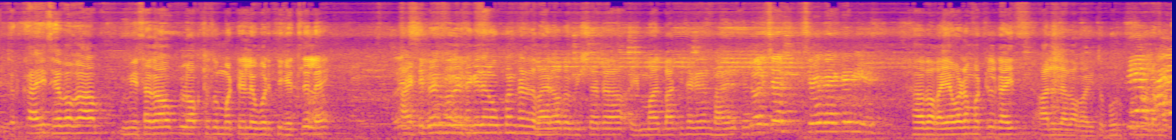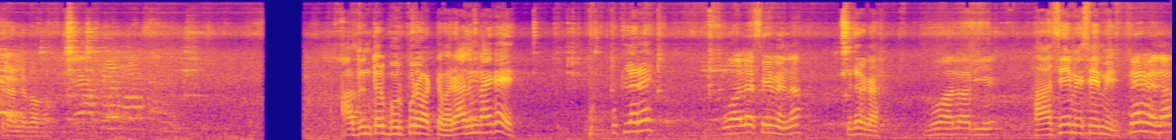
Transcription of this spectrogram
तर काहीच हे बघा मी सगळा क्लॉकचं मटेरियल वरती घेतलेला आहे. आर्टिफॅक्ट वगैरे सगळेजण ओपन करतात बाहेर होता विशाखा हिम्मत बाकी सगळेजण बाहेर येतात हा बघा एवढं मटेरियल काहीच आलेलं बघा इथं भरपूर झालं मटेरियल आलं बघा अजून तर भरपूर वाटतं बरं अजून काय काय? कुठलं रे? वाला सेम आहे ना? इधर का? वो वाला और ये। हाँ सेम है सेम है। सेम है ना?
